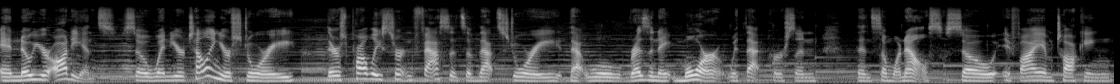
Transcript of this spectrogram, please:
and know your audience. So when you're telling your story, there's probably certain facets of that story that will resonate more with that person than someone else. So if I am talking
